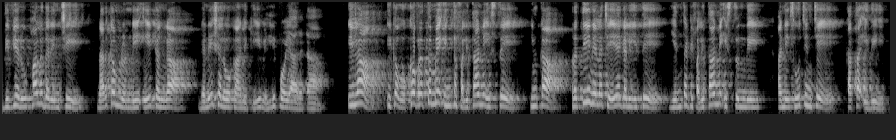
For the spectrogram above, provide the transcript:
దివ్య రూపాలు ధరించి నరకం నుండి ఏకంగా గణేశ లోకానికి వెళ్ళిపోయారట. ఇలా ఇక ఒక వ్రతమే ఇంత ఫలితాన్ని ఇస్తే ఇంకా ప్రతి నెల చేయగలిగితే ఎంతటి ఫలితాన్ని ఇస్తుంది అని సూచించే కథ ఇది.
